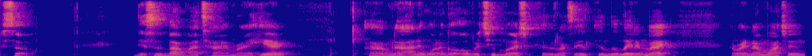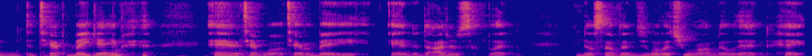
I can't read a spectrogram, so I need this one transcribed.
So this is about my time right here. Um, now I didn't want to go over too much because like it's a little late at night. And right now I'm watching the Tampa Bay game and Tampa, well, Tampa Bay and the Dodgers. But you know something, just want to let you all know that hey,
